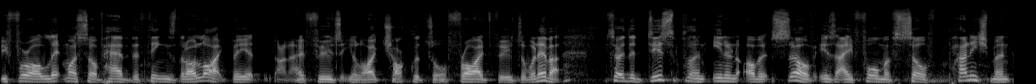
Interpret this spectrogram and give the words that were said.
before I'll let myself have the things that I like, be it I know foods that you like, chocolates or fried foods or whatever. So the discipline in and of itself is a form of self punishment,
